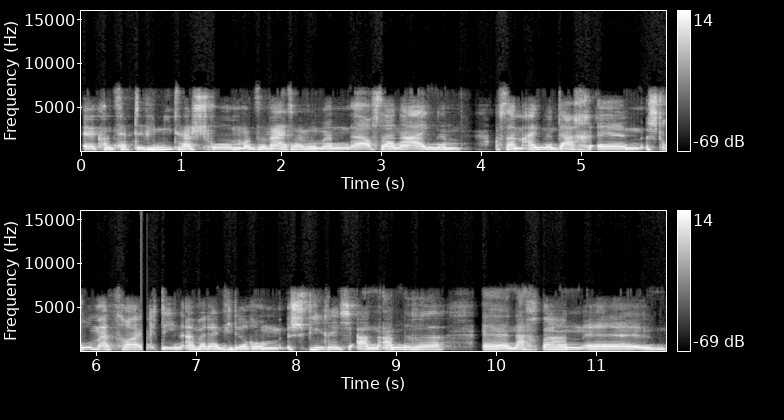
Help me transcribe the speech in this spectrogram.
äh, Konzepte wie Mieterstrom und so weiter, wo man auf seine eigenen auf seinem eigenen Dach ähm, Strom erzeugt, den aber dann wiederum schwierig an andere äh, Nachbarn äh,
